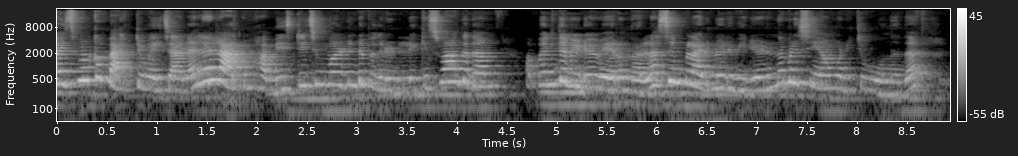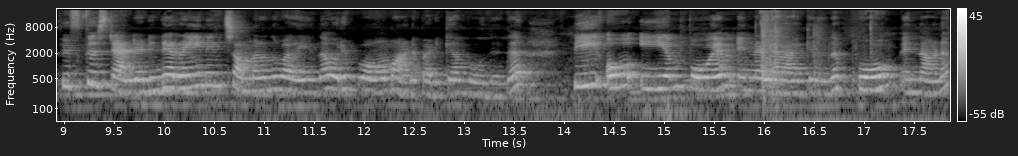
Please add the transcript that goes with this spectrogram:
Guys welcome back to my channel എല്ലാവർക്കും ഹബീസ് ടീച്ചിങ് വേൾഡിന്റെ പുതിയൊരിലേക്ക് സ്വാഗതം. അപ്പോൾ ഇന്നത്തെ വീഡിയോ വേറെ സിമ്പിൾ ആയിട്ടുള്ള ഒരു വീഡിയോ ആണ് നമ്മൾ ചെയ്യാൻ വേണ്ടിയിട്ട് പോകുന്നത്. ഫിഫ്ത്ത് സ്റ്റാൻഡേർഡിന്റെ റെയിൻ ഇൻ സമ്മർ എന്ന് പറയുന്ന ഒരു പോമാണ് പഠിക്കാൻ പോകുന്നത്. P O E M poem എന്നല്ല വായിക്കുന്നത്. പോം എന്നാണ്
